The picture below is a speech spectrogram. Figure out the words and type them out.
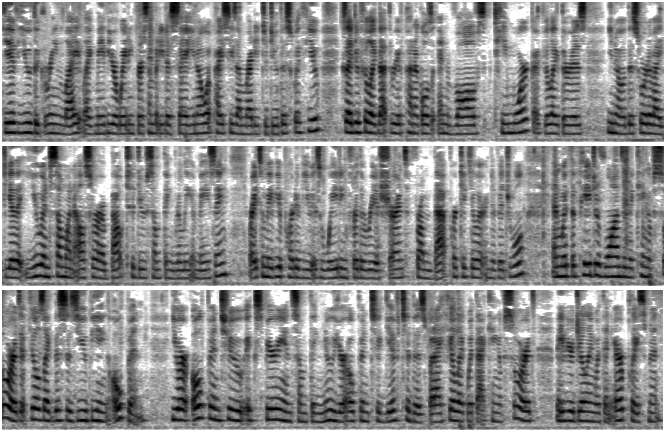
give you the green light. Like maybe you're waiting for somebody to say, you know what, Pisces, I'm ready to do this with you. Because I do feel like that Three of Pentacles involves teamwork. I feel like there is you know, this sort of idea that you and someone else are about to do something really amazing, right? So maybe a part of you is waiting for the reassurance from that particular individual. And with the Page of Wands and the King of Swords, it feels like this is you being open. You're open to experience something new. You're open to give to this. But I feel like with that King of Swords, maybe you're dealing with an air placement,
